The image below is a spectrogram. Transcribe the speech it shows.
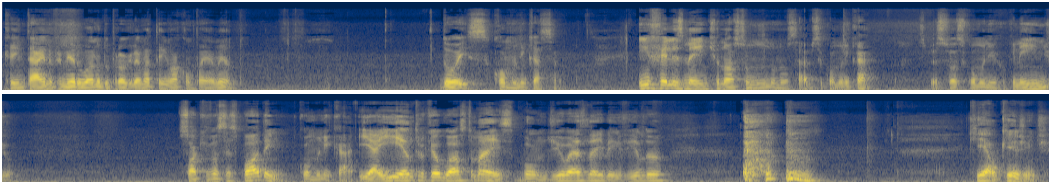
Quem está aí no primeiro ano do programa tem um acompanhamento. Dois, comunicação. Infelizmente, o nosso mundo não sabe se comunicar. As pessoas comunicam que nem índio. Só que vocês podem comunicar. E aí entra o que eu gosto mais. Bom dia, Wesley, bem-vindo. que é o que, gente?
